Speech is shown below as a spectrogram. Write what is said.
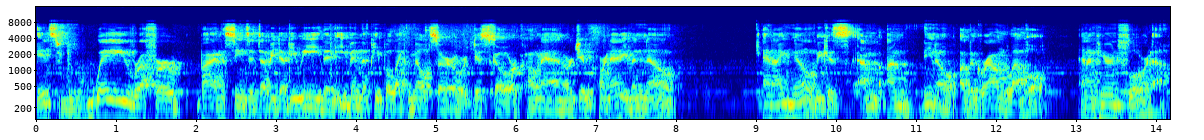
it's way rougher behind the scenes at WWE than even the people like Meltzer or Disco or Conan or Jim Cornette even know. And I know because I'm, I'm, you know, on the ground level and I'm here in Florida.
